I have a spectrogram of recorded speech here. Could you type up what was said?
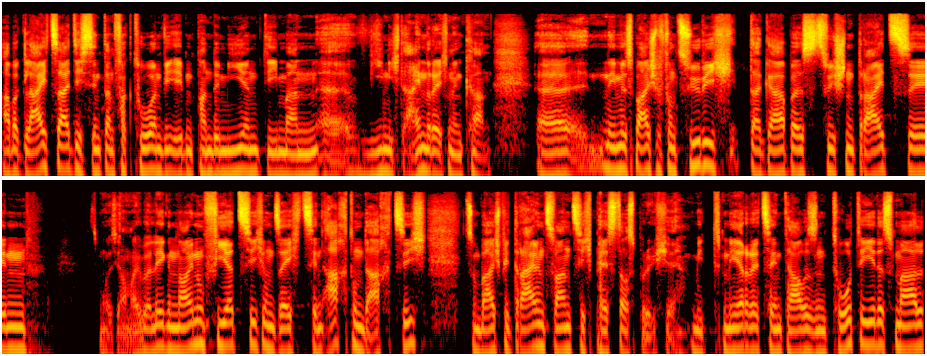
aber gleichzeitig sind dann Faktoren wie eben Pandemien, die man äh, wie nicht einrechnen kann. Nehmen wir das Beispiel von Zürich. Da gab es zwischen 13 muss ich auch mal überlegen, 49 und 1688 zum Beispiel 23 Pestausbrüche mit mehrere Zehntausend Tote jedes Mal.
